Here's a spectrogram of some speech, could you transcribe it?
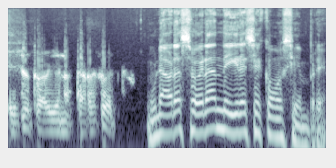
Eso todavía no está resuelto. Un abrazo grande y gracias como siempre.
